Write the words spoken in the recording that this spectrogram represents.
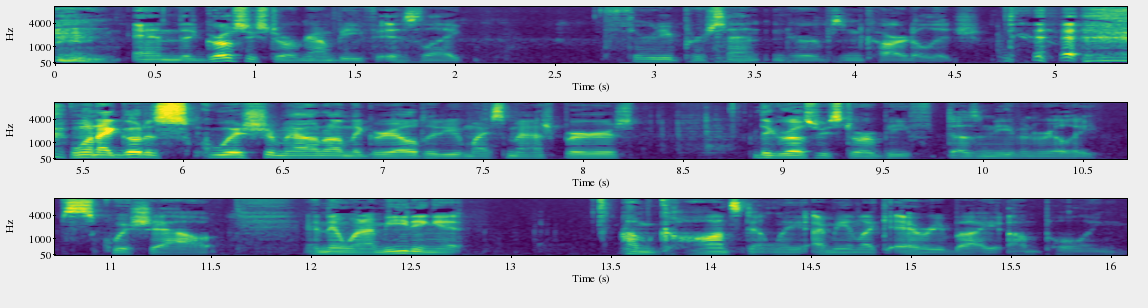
and the grocery store ground beef is like 30% nerves and cartilage. when I go to squish them out on the grill to do my smash burgers, the grocery store beef doesn't even really squish out. And then when I'm eating it, I'm constantly, I mean, like every bite, I'm pulling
